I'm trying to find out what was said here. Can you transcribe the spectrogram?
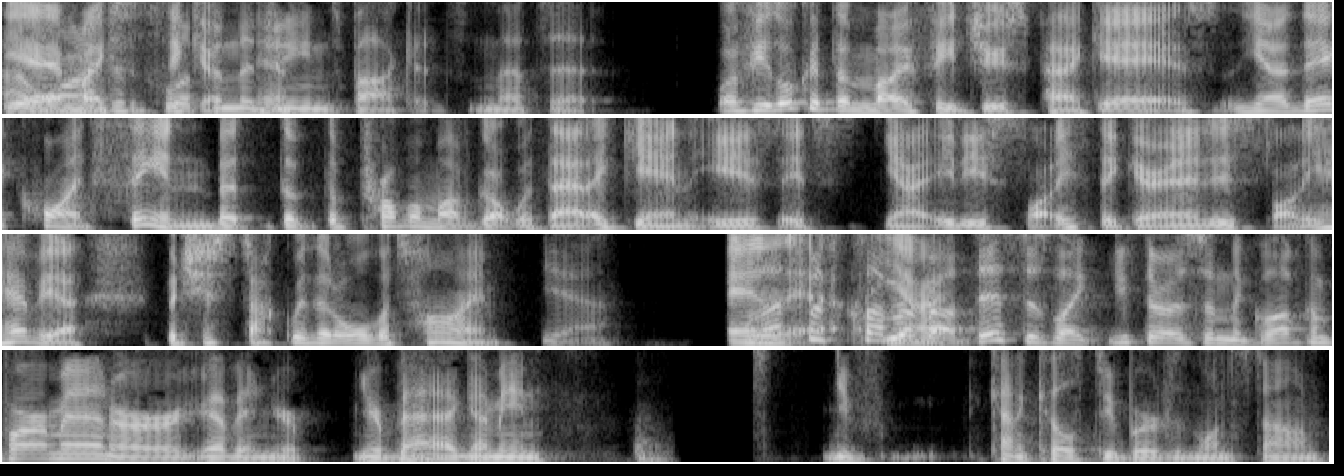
Like Yeah, it I want makes to it slip thicker, in the yeah. jeans pockets, and that's it. Well, if you look at the Mophie Juice Pack Airs, you know they're quite thin, but the, the problem I've got with that again is it's you know it is slightly thicker and it is slightly heavier, but you're stuck with it all the time. Yeah. And well, that's what's uh, clever you know, about this is like you throw this in the glove compartment or you have it in your your hmm. bag. I mean, you've kind of kills two birds with one stone.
